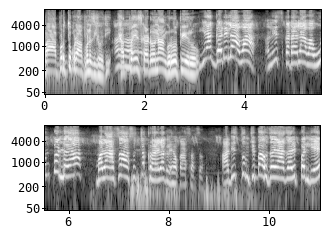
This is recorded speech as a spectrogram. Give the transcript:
मग आपण तुकडा आपणच घेऊ ती. खातपाणीच काढू नांगरू पिरू. या गडी लावा आणि इसकटायला लावा. ऊन पडलं या. मला असं असं चक्रायला लागलं हो का असं असं. आधीच तुमची भाऊजाई आजारी पडली आहे.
